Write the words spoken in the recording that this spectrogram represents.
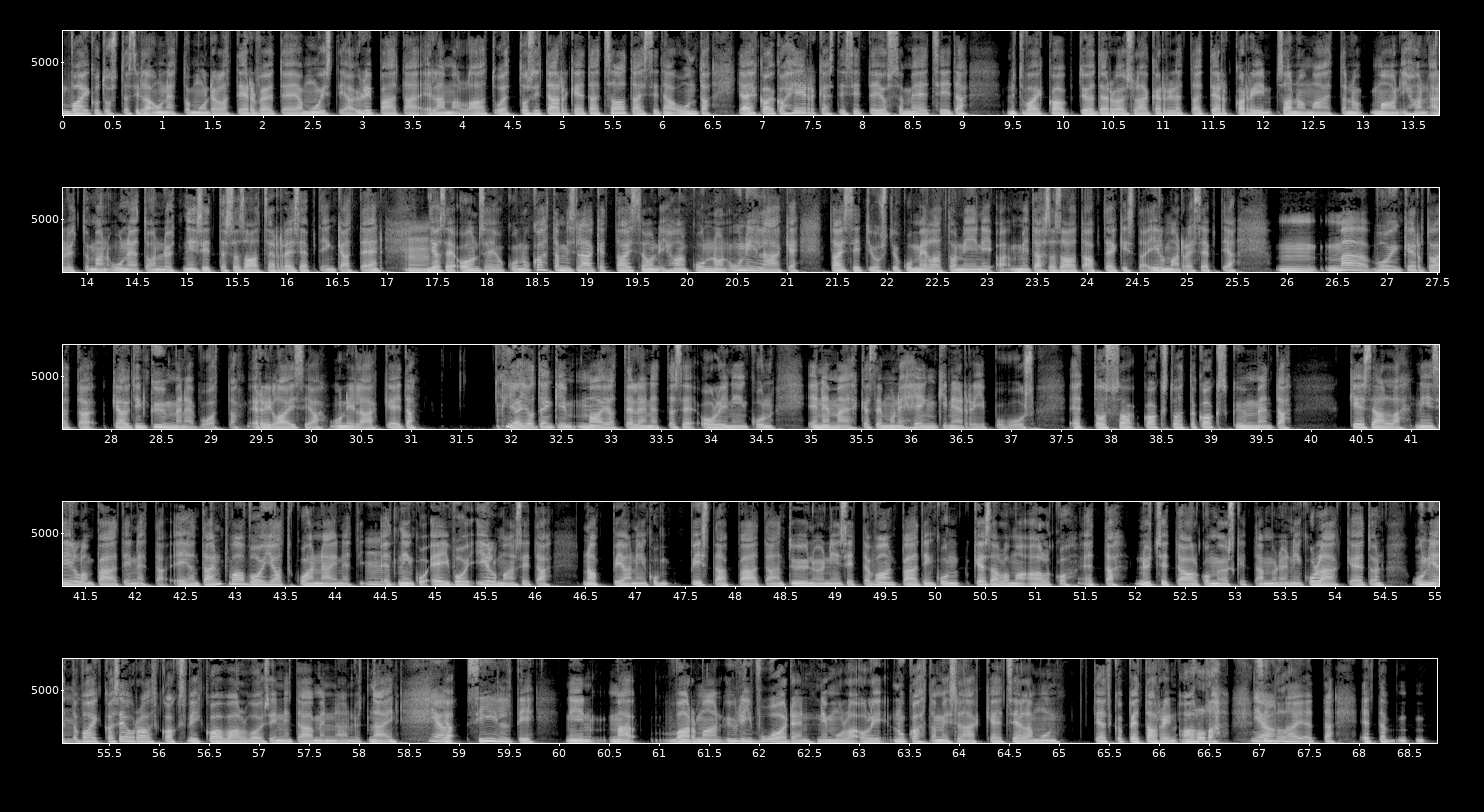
vaikutusta sillä unettomuudella terveyteen ja muistia ylipäätään elämänlaatu. Että tosi tärkeää, että saataisiin sitä unta ja ehkä aika herkästi sitten, jos sä meet siitä nyt vaikka työterveyslääkärille tai terkkariin sanomaan, että no mä oon ihan älyttömän uneton nyt, niin sitten sä saat sen reseptin käteen. Mm. Ja se on se joku nukahtamislääke tai se on ihan kunnon unilääke tai sitten just joku melatoniini, mitä sä saat apteekista ilman reseptiä. Mm, mä voin kertoa, että käytin kymmenen vuotta erilaisia unilääkkeitä – ja jotenkin mä ajattelen, että se oli niin kuin enemmän ehkä semmoinen henkinen riippuvuus. Että tuossa 2020 kesällä, niin silloin päätin, että eihän tämä nyt vaan voi jatkua näin, että, mm. että niin kuin ei voi ilman sitä nappia niin kuin pistää päätään tyynyyn, niin sitten vaan päätin, kun kesäloma alkoi, että nyt sitten alkoi myöskin tämmöinen niin kuin lääkkeetön uni, mm. että vaikka seuraavat kaksi viikkoa valvoisin, niin tämä mennään nyt näin. Joo. Ja silti, niin mä varmaan yli vuoden, niin mulla oli nukahtamislääkkeet siellä mun tiedätkö, petarin alla. Sillä että, että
